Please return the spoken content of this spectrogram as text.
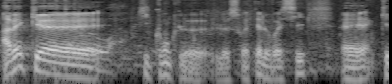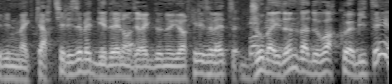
avec euh, quiconque le, souhaitait. Le voici, Kevin McCarthy. Elisabeth Guedel en direct de New York. Elisabeth, Joe Biden va devoir cohabiter,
